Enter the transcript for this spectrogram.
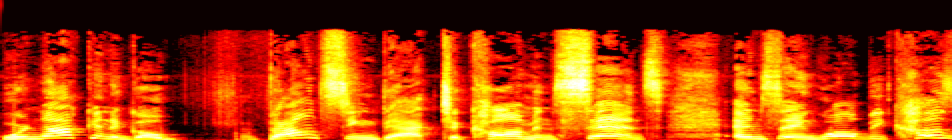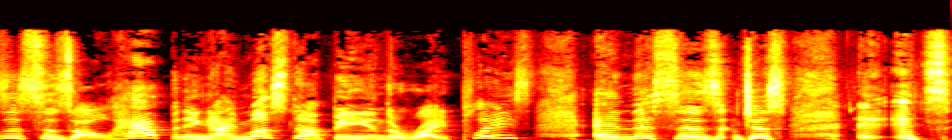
We're not going to go bouncing back to common sense and saying, well, because this is all happening, I must not be in the right place. And this is just, it's,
